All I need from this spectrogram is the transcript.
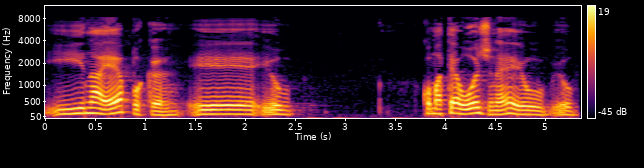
E na época, é, eu, como até hoje, né, eu, eu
